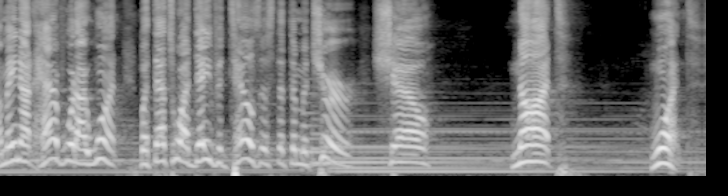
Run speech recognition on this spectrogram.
I may not have what I want, but that's why David tells us that the mature shall not want.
